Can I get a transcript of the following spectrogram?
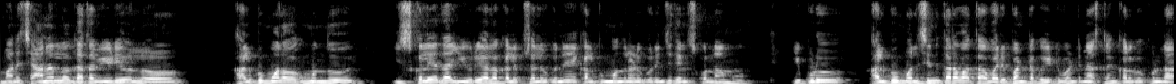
మన ఛానల్లో గత వీడియోలో కలుపు మొలవక ముందు ఇసుక లేదా యూరియాలో కలుపు చల్లుకునే కలుపు మందులను గురించి తెలుసుకున్నాము. ఇప్పుడు కలుపు మొలిచిన తర్వాత వరి పంటకు ఎటువంటి నష్టం కలగకుండా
